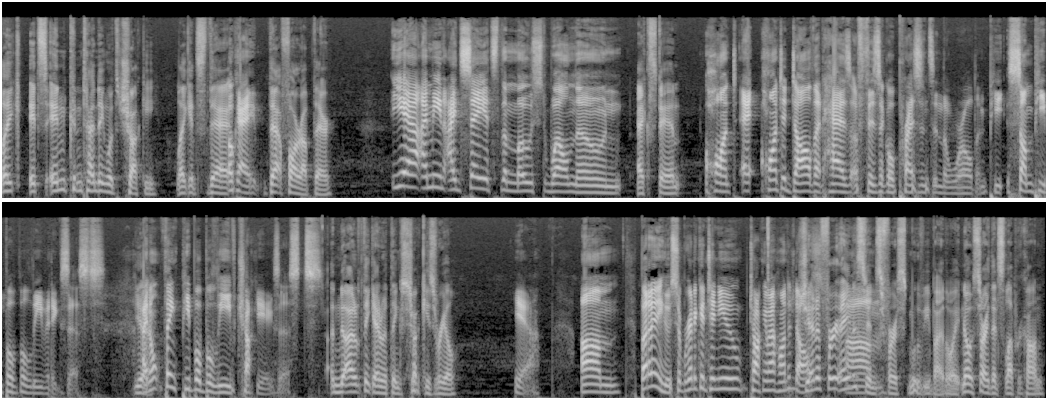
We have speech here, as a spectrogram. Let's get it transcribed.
like it's in contending with Chucky. Like it's that Okay. that far up there. yeah, I mean, I'd say it's the most well-known Extant. haunt eh, haunted doll that has a physical presence in the world, and pe- some people believe it exists. Yeah. I don't think people believe Chucky exists. No, I don't think anyone thinks Chucky's real. Yeah. Um. But anywho, so we're gonna continue talking about haunted dolls. Jennifer Aniston's Um, first movie, by the way. No, sorry, that's Leprechaun.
